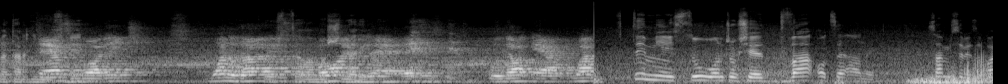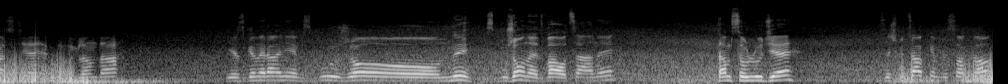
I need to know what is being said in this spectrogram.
latarni morskiej. those jest cała maszyneria. W tym miejscu łączą się dwa oceany. Sami sobie zobaczcie, jak to wygląda. Jest generalnie wzburzony, wzburzone dwa oceany. Tam są ludzie. Jesteśmy całkiem wysoko.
